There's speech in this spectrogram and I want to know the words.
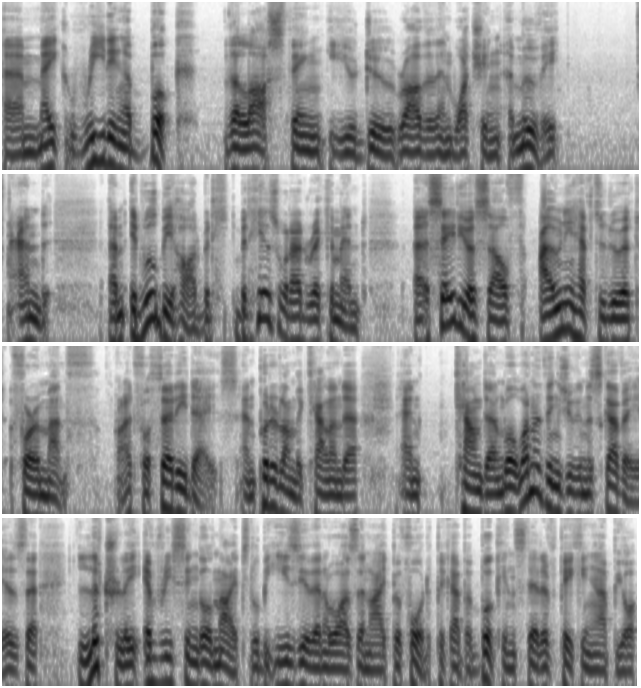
um, make reading a book the last thing you do rather than watching a movie. And um, it will be hard, but, but here's what I'd recommend. Uh, say to yourself, I only have to do it for a month, right, for 30 days, and put it on the calendar and count down. Well, one of the things you can discover is that literally every single night it'll be easier than it was the night before to pick up a book instead of picking up your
